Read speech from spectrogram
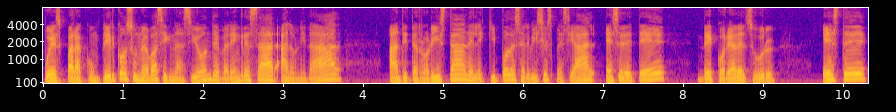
pues para cumplir con su nueva asignación deberá ingresar a la unidad antiterrorista del equipo de servicio especial SDT de Corea del Sur, este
